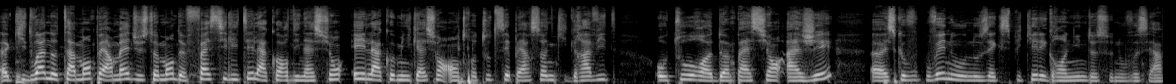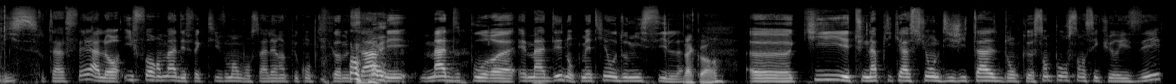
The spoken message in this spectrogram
euh, qui doit notamment permettre justement de faciliter la coordination et la communication entre toutes ces personnes qui gravitent autour d'un patient âgé. Euh, Est-ce que vous pouvez nous, nous expliquer les grandes lignes de ce nouveau service? Tout à fait. Alors, e-format, effectivement, bon, ça a l'air un peu compliqué comme ça, mais MAD pour euh, MAD, donc maintien au domicile, D'accord. euh, qui est une application digitale, donc euh, 100% sécurisée,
